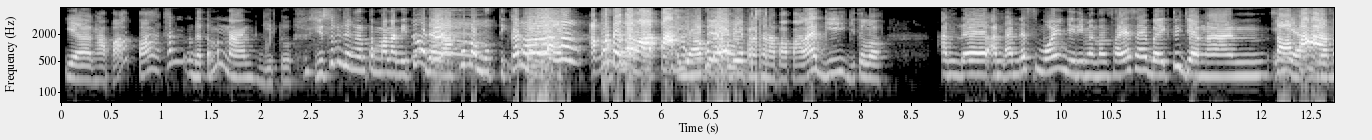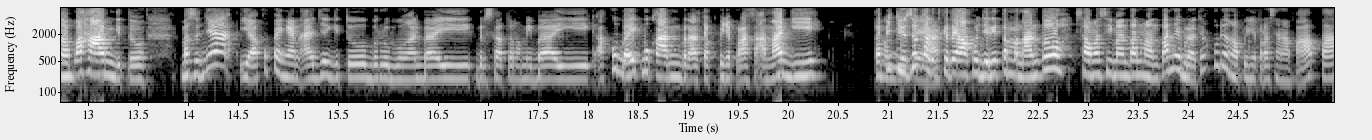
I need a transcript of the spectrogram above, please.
ya nggak apa-apa kan udah temenan gitu justru dengan temenan itu adalah aku membuktikan bahwa aku udah nggak apa ya aku udah punya perasaan apa apa lagi gitu loh anda anda, anda semua yang jadi mantan saya saya baik tuh jangan Salah ini ya, paham. salah paham gitu maksudnya ya aku pengen aja gitu berhubungan baik bersilaturahmi baik aku baik bukan berarti aku punya perasaan lagi tapi Oh, gitu justru ya. kalau ketika aku jadi temenan tuh sama si mantan mantan ya berarti aku udah nggak punya perasaan apa apa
